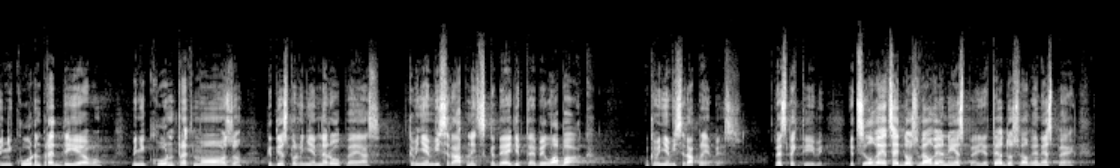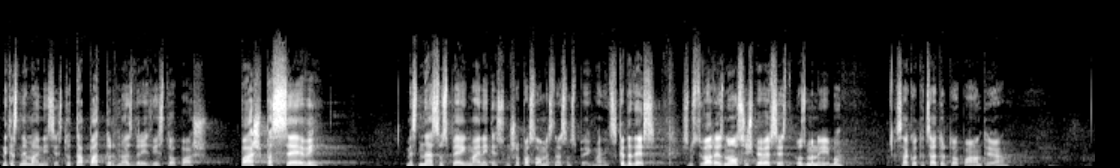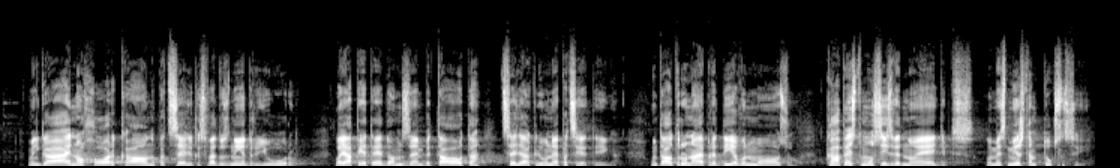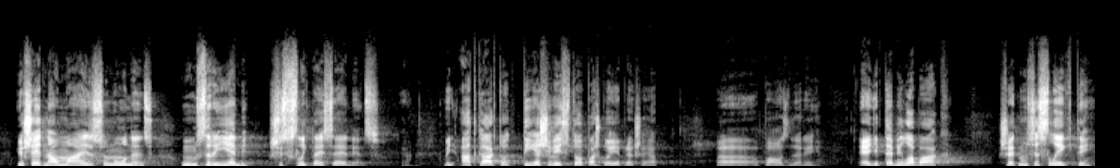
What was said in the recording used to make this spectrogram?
Viņi kurna pret Dievu, viņi kurna pret mūzu, ka Dievs par viņiem nerūpējās, ka viņiem viss ir apnicis, kad Eģiptē bija labāk, un ka viņiem viss ir apriebies. Respektīvi, ja cilvēcei dos vēl vienu iespēju, ja tev dos vēl vienu iespēju, nekas nemainīsies. Tu tāpat turpinās darīt visu to pašu. Paši pa sevi Mēs neesam spējīgi mainīties, un šo pasauli mēs neesam spējīgi mainīt. Skatieties, es jums vēlreiz nolasīšu, pievērsiet uzmanību, sākot ar 4. pāntu. Ja? Viņi gāja no Hora kalna pa ceļu, kas ved uz Niedru jūru, lai apietu Edomu zemi, bet tauta ceļā kļuva nepacietīga. Un tauta runāja pret Dievu un Mūzu. Kāpēc tu mūs izved no Ēģiptes, lai mēs mirstam tuksnesī? Jo šeit nav maizes un ūdens, un mums riebi šis sliktais ēdiens. Viņi atkārto tieši visu to pašu, ko iepriekšējā uh, paudze darīja. Eģiptē bija labāk, šeit mums ir slikti.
